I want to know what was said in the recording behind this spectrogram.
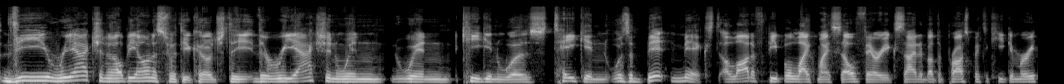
The reaction, I'll be honest with you, coach, the the reaction when when Keegan was taken was a bit mixed. A lot of people like myself very excited about the prospect of Keegan Murray,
